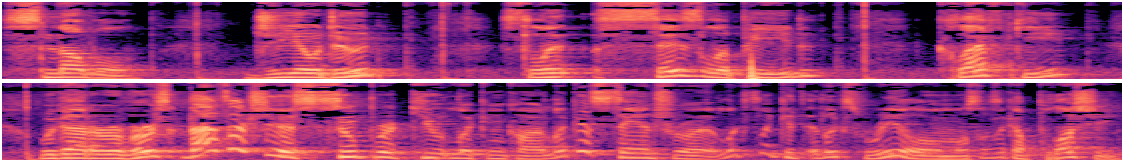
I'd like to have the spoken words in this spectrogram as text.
Snubbull, Geodude, Sizzlipede, Klefki, We got a reverse. That's actually a super cute looking card. Look at Sandshrew. It looks like it, it looks real almost. Looks like a plushie.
